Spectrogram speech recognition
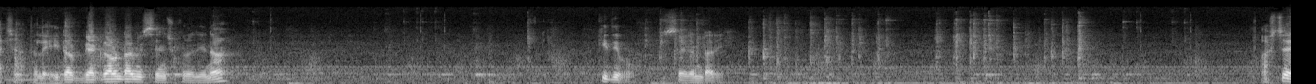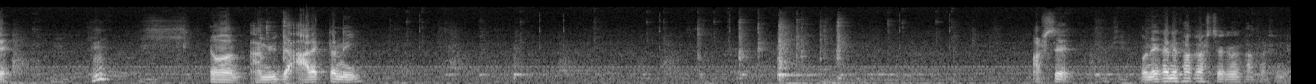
আচ্ছা তাহলে এটার ব্যাকগ্রাউন্ড আমি চেঞ্জ করে দিই না? কি দেব? সেকেন্ডারি আসছে? হুম? এখন আমি যদি আরেকটা নেই আসছে মানে এখানে ফাঁকা আসছে এখানে ফাঁকা আসে না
